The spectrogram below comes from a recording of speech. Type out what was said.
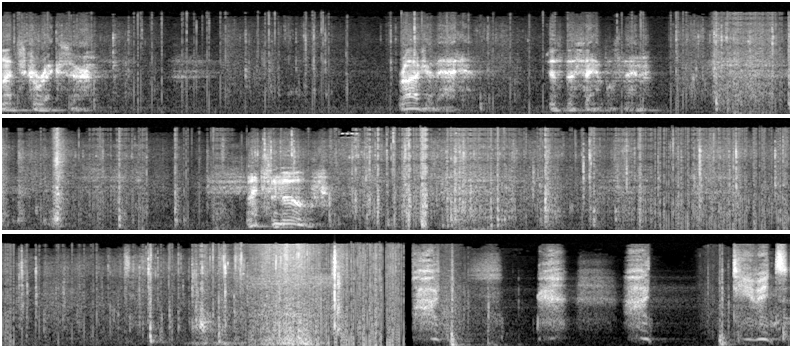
That's correct, sir. Roger that. Just the samples, then. Let's move. Damn it.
